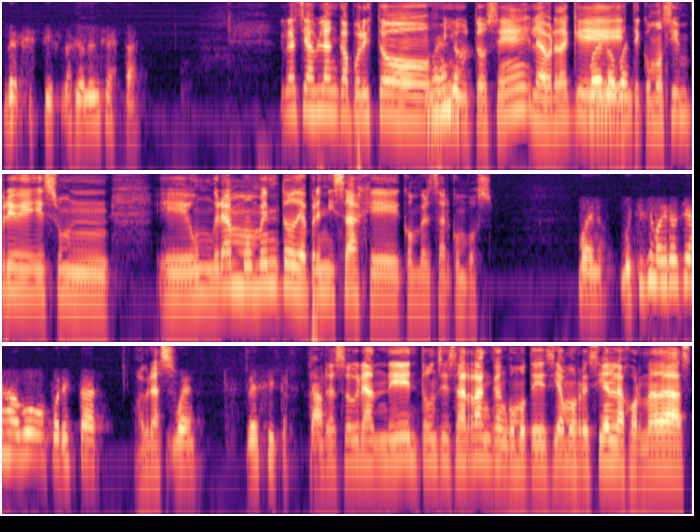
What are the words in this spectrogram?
de existir, las violencias están. Gracias Blanca por estos minutos, ¿eh? La verdad que Este, como siempre es un, eh, un gran momento de aprendizaje conversar con vos. Bueno, muchísimas gracias a vos por estar. Abrazo. Bueno. Besito. Abrazo grande. Entonces arrancan, como te decíamos recién, las jornadas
